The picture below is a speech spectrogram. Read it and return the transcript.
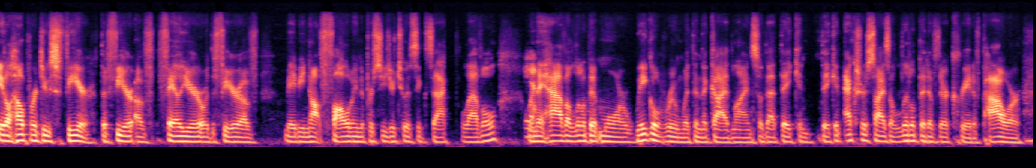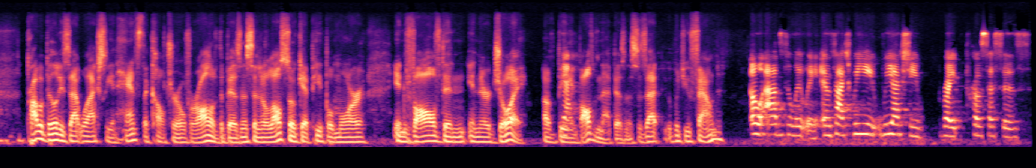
it'll help reduce fear, the fear of failure or the fear of maybe not following the procedure to its exact level when they have a little bit more wiggle room within the guidelines so that they can they can exercise a little bit of their creative power probabilities that will actually enhance the culture overall of the business and it'll also get people more involved in in their joy of being yeah. involved in that business. Is that what you found? Oh absolutely. In fact we we actually write processes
